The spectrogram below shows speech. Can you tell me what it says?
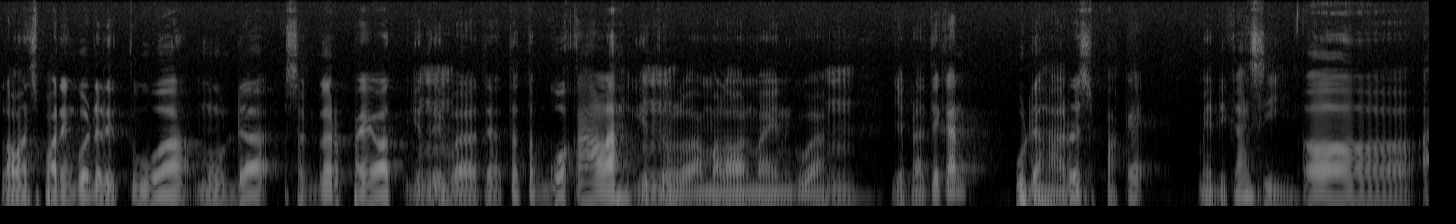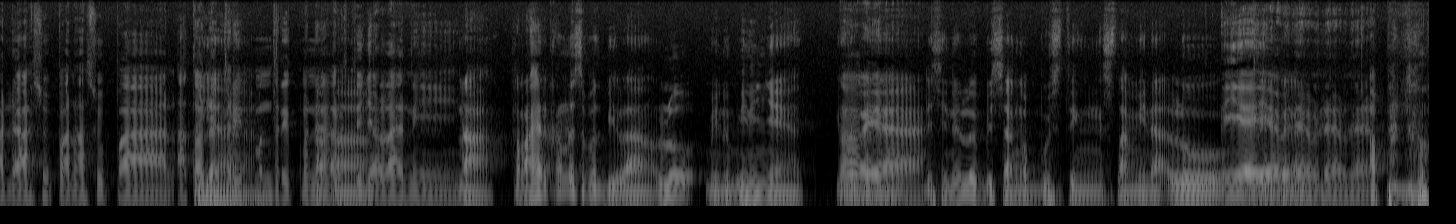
Lawan sparring gue dari tua, muda, seger, peot gitu Hmm. ibaratnya. Tetap gue kalah gitu loh sama lawan main gue. Hmm. Ya berarti kan udah harus pakai medikasi. Oh, ada asupan-asupan atau ada Iya. treatment-treatment yang harus Uh-uh. dijalani. Nah terakhir kan lu sempat bilang, lu minum ininya ya. Gitu Oh, kan ya. iya. Di sini lu bisa ngeboosting stamina lu. Iya, gitu iya, kan. benar, benar, benar. Apa tuh?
